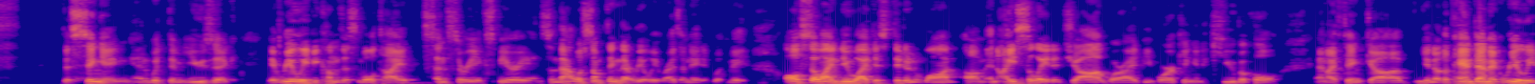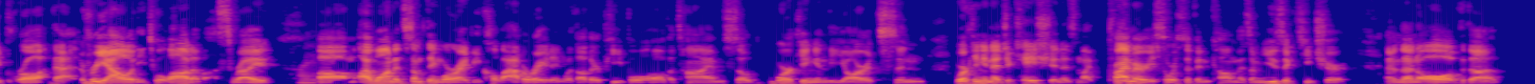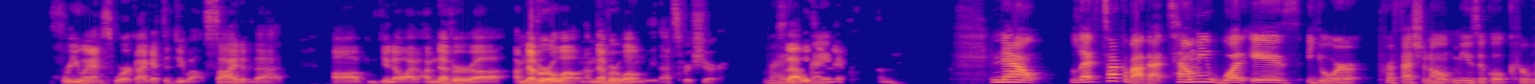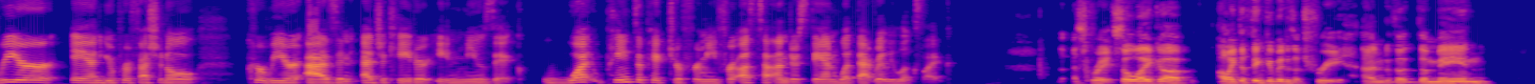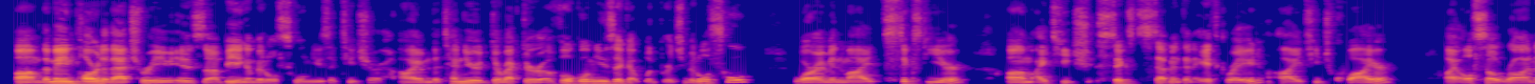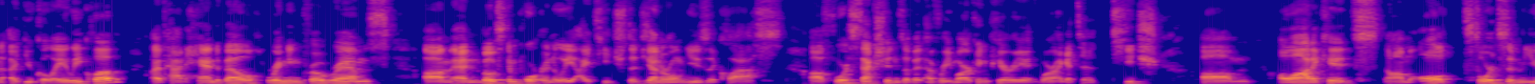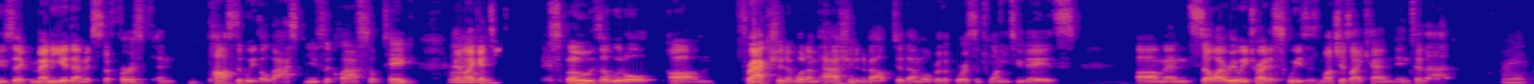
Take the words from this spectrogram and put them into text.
the singing and with the music it really becomes this multi-sensory experience. And that was something that really resonated with me. Also i knew i just didn't want um, an isolated job where i'd be working in a cubicle. And i think uh, you know the pandemic really brought that reality to a lot of us right, right. Um, i wanted something where i'd be collaborating with other people all the time. So working in the arts and working in education is my primary source of income as a music teacher. And then all of the freelance work I get to do outside of that. Um, you know, I, am never uh, I'm never alone. I'm never lonely. That's for sure. Right. So that was right. Now let's talk about that. Tell me what is your professional musical career and your professional career as an educator in music. What paint a picture for me for us to understand what that really looks like. That's great. So like uh I like to think of it as a tree and the the main um, the main part of that tree is uh, being a middle school music teacher. I'm the tenured director of vocal music at Woodbridge Middle School, where I'm in my sixth year. Um, I teach sixth, seventh, and eighth grade. I teach choir. I also run a ukulele club. I've had handbell ringing programs. Um, and most importantly, I teach the general music class, uh, four sections of it every marking period, where I get to teach um, a lot of kids, um, all sorts of music. Many of them, it's the first and possibly the last music class they'll take, and mm. I get to expose a little um, fraction of what I'm passionate about to them over the course of 22 days. Um, and so I really try to squeeze as much as I can into that. Right.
